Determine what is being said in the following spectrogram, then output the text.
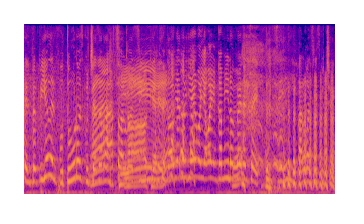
El Pepillo del futuro, escuché hace Ah, rato, algo sí. así. Ok. Dije, Todavía no llego, ya voy en camino, espérense. Sí, algo así escuché.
